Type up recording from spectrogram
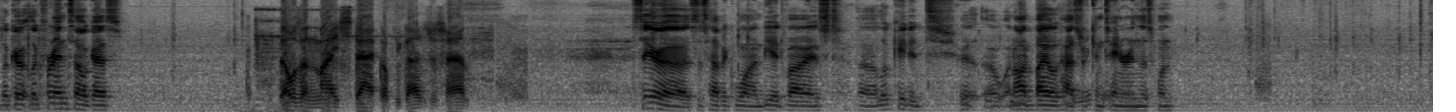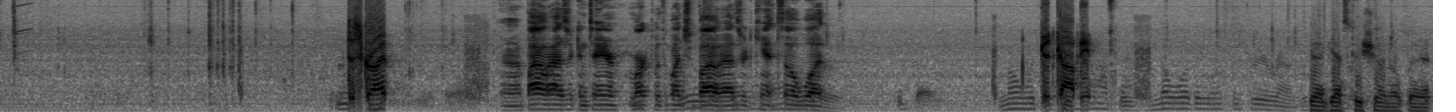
Look out, look for intel, guys. That was a nice stack up you guys just had. Sierra, this is Havoc 1. Be advised, uh, located t- uh, an odd biohazard container in this one. Describe. Uh, biohazard container marked with a bunch of biohazard. Can't tell what. Good copy. no other infantry around. Yeah, I guess we shouldn't open it.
